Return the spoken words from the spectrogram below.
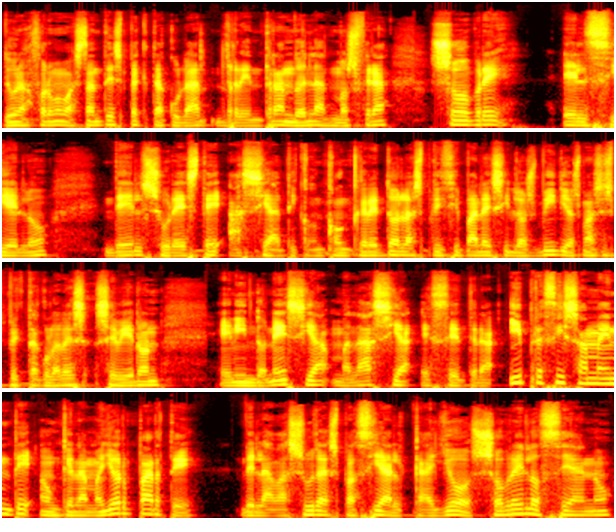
de una forma bastante espectacular, reentrando en la atmósfera sobre el cielo del sureste asiático. En concreto, las principales y los vídeos más espectaculares se vieron en Indonesia, Malasia, etc. Y precisamente, aunque la mayor parte de la basura espacial cayó sobre el océano,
